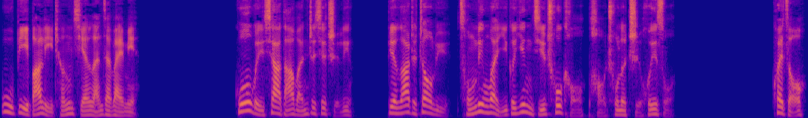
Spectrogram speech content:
务必把李承前拦在外面。郭伟下达完这些指令。便拉着赵律从另外一个应急出口跑出了指挥所。快走，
